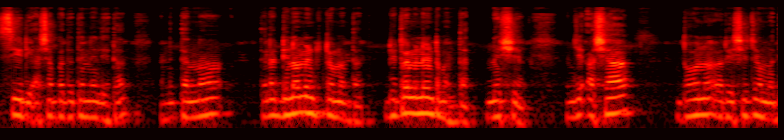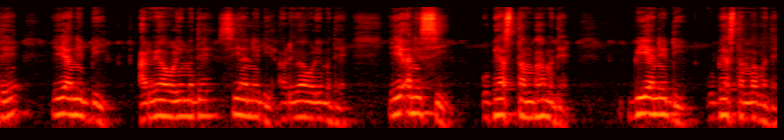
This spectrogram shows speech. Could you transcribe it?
सी डी अशा पद्धतीने लिहितात आणि त्यांना त्याला डिनॉमिनेटर म्हणतात. डिटर्मिनंट म्हणतात. निश्चय म्हणजे अशा दोन रेषेच्या मध्ये ए आणि बी आडव्या ओळीमध्ये सी आणि डी आडव्या ओळीमध्ये ए आणि सी उभ्या स्तंभामध्ये बी आणि डी उभ्या स्तंभामध्ये.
